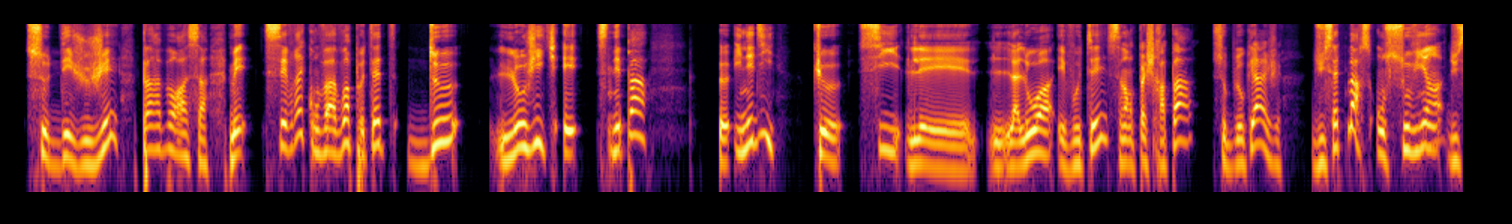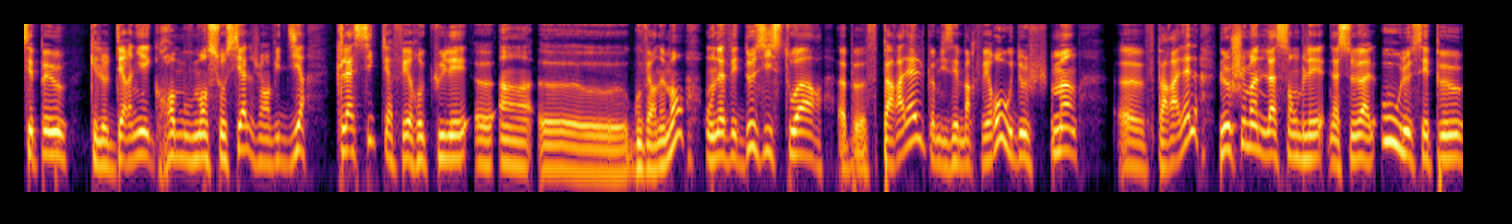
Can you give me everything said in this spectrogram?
se déjuger par rapport à ça. Mais c'est vrai qu'on va avoir peut-être deux logiques, et ce n'est pas inédit que si la loi est votée, ça n'empêchera pas ce blocage du 7 mars. On se souvient du CPE, qui est le dernier grand mouvement social, j'ai envie de dire, classique qui a fait reculer euh, un euh, gouvernement. On avait deux histoires euh, parallèles, comme disait Marc Véraud, ou deux chemins parallèles. Le chemin de l'Assemblée nationale où le CPE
